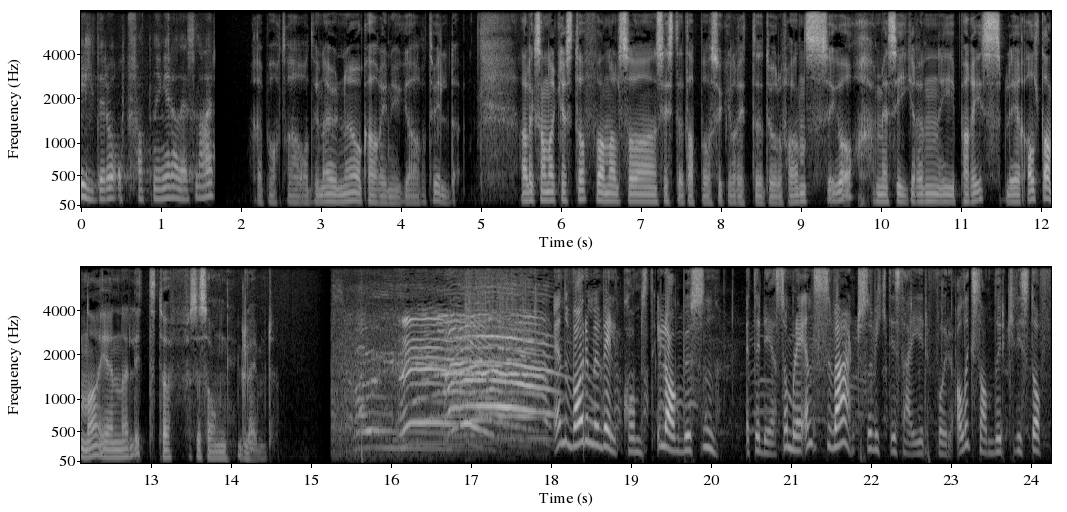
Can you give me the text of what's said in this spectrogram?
bilder og oppfatninger av det som er. Reportere Oddvin Aune og Kari Nygaard Tvilde. Alexander Kristoff vant altså siste etappe av sykkelrittet Tour de France i går. Med sigeren i Paris blir alt annet i en litt tøff sesong glemt. En varm velkomst i lagbussen etter det som ble en svært så viktig seier for Alexander Kristoff.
